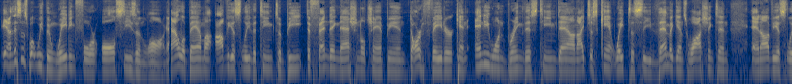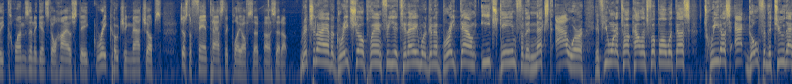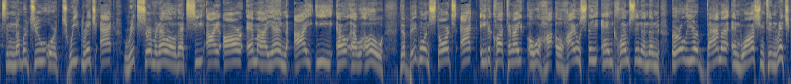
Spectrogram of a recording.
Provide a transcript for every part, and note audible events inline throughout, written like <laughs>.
you know, this is what we've been waiting for all season long. Alabama, obviously the team to beat, defending national champion, Darth Vader. Can anyone bring this team down? I just can't wait to see them against Washington and obviously Clemson against Ohio State. Great coaching matchups. Just a fantastic playoff set, uh, setup. Rich and I have a great show planned for you today. We're going to break down each game for the next hour. If you want to talk college football with us, tweet us at Go for the Two. That's the number two, or tweet Rich at Rich Cirminiello. That's C I R M I N I E L L O. The big one starts at 8 o'clock tonight Ohio State and Clemson, and then earlier, Bama and Washington. Rich,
